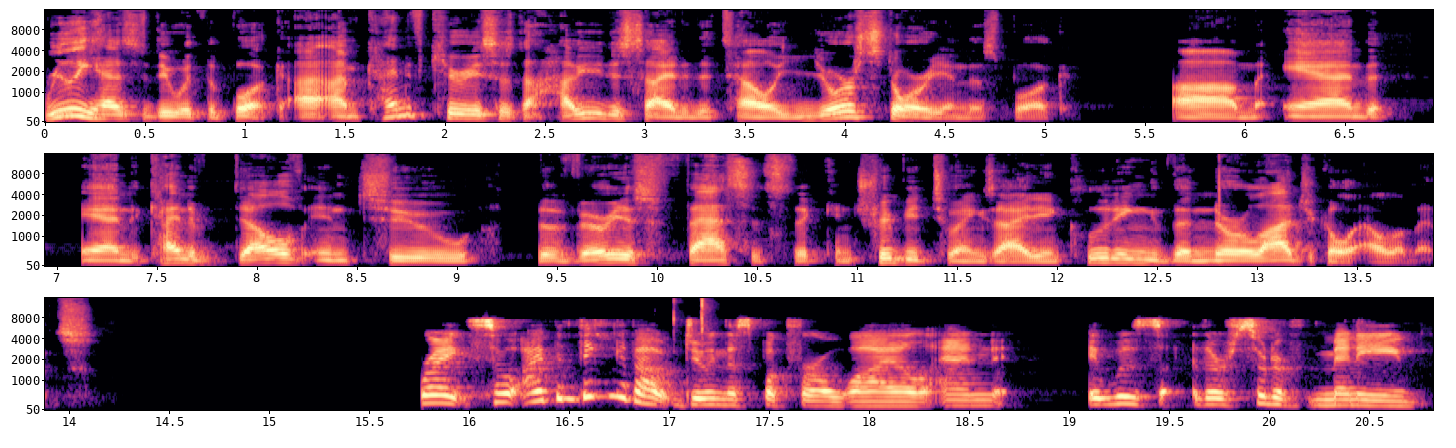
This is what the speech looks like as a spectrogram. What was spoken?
really has to do with the book. I- am kind of curious as to how you decided to tell your story in this book um, and, and kind of delve into the various facets that contribute to anxiety, including the neurological elements. Right. So I've been thinking about doing this book for a while, and it was there's sort of many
